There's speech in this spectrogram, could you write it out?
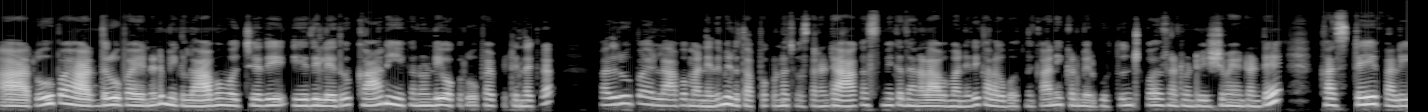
ఆ రూపాయి అర్ధ రూపాయి అనేది మీకు లాభం వచ్చేది ఏది లేదు. కానీ ఇక నుండి ఒక రూపాయి పెట్టిన దగ్గర పది రూపాయల లాభం అనేది మీరు తప్పకుండా చూస్తారంటే ఆకస్మిక ధనలాభం అనేది కలగబోతుంది. కానీ ఇక్కడ మీరు గుర్తుంచుకోవాల్సినటువంటి విషయం ఏంటంటే కష్టే ఫలి.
